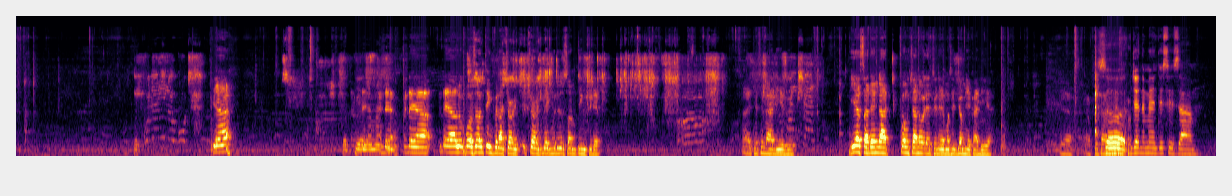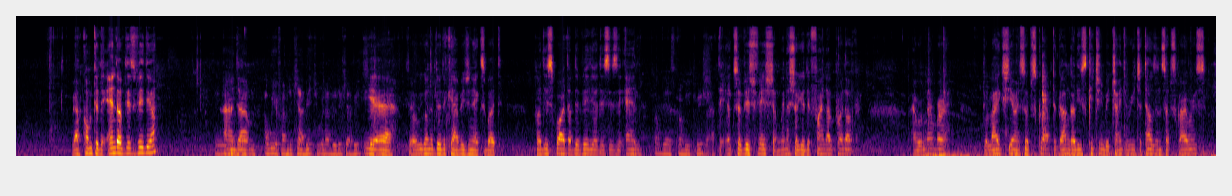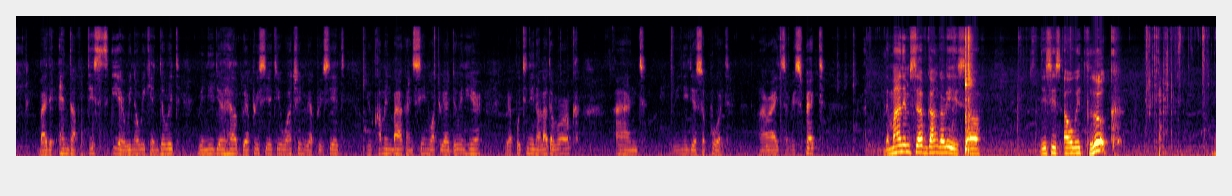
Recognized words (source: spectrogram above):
Yeah. So, yeah, no, they, man. and they, they uh, look for something for that church. The church beg me do something for them. Right, you see my deal with. Yes, I then got function out there today. Must be Jamaica Day. Yeah. I put on So, gentlemen, this is um, we have come to the end of this video, and um, away from the cabbage. We're not do the cabbage. yeah, so we're gonna do the cabbage next. But for this part of the video, this is the end. Of the escabit fish. Have the fish. I'm gonna show you the final product. And remember to like, share, and subscribe to Gongalee's Kitchen. We're trying to reach a thousand subscribers by the end of this year. We know we can do it. We need your help. We appreciate you watching. We appreciate you coming back and seeing what we are doing here. We are putting in a lot of work and we need your support. All right, so respect the man himself, Gongalee. So this is how it look.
